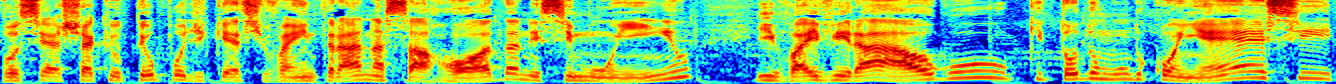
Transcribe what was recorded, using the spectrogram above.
você achar que o teu podcast vai entrar nessa roda, nesse moinho, e vai virar algo que todo mundo conhece,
